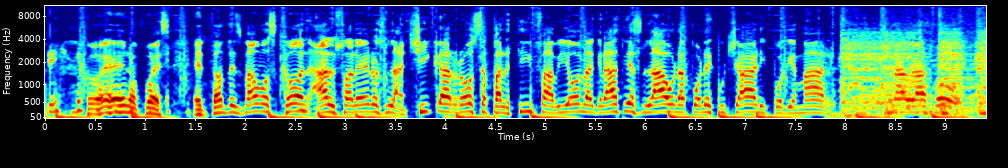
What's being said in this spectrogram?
Sí. Bueno, pues entonces vamos con Alfareros, la chica rosa para ti, Fabiola. Gracias, Laura, por escuchar y por llamar. Un abrazo.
